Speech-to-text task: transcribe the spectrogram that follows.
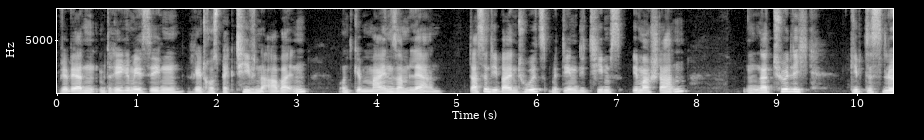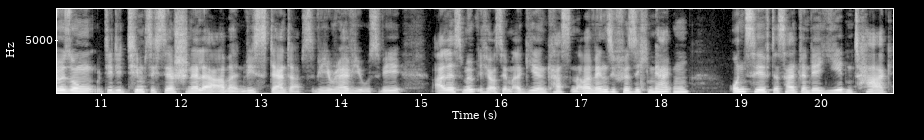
wir werden mit regelmäßigen Retrospektiven arbeiten und gemeinsam lernen. Das sind die beiden Tools, mit denen die Teams immer starten. Natürlich gibt es Lösungen, die die Teams sich sehr schnell erarbeiten, wie Stand-ups, wie Reviews, wie alles Mögliche aus dem agilen Kasten. Aber wenn sie für sich merken, uns hilft es halt, wenn wir jeden Tag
